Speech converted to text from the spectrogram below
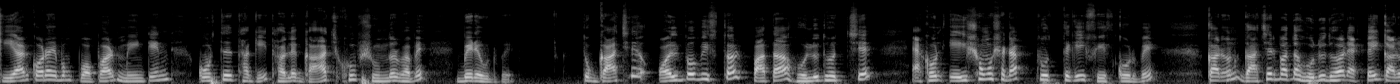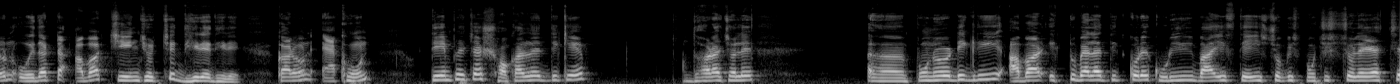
কেয়ার করা এবং প্রপার মেনটেন করতে থাকি, তাহলে গাছ খুব সুন্দরভাবে বেড়ে উঠবে। তো গাছে অল্প বিস্তর পাতা হলুদ হচ্ছে, এখন এই সমস্যাটা প্রত্যেকেই ফেস করবে। কারণ গাছের পাতা হলুদ হওয়ার একটাই কারণ ওয়েদারটা আবার চেঞ্জ হচ্ছে ধীরে ধীরে। কারণ এখন টেম্পারেচার সকালের দিকে ধরা চলে পনেরো ডিগ্রি, আবার একটু বেলার দিক করে কুড়ি বাইশ, তেইশ, চব্বিশ, পঁচিশ চলে যাচ্ছে,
